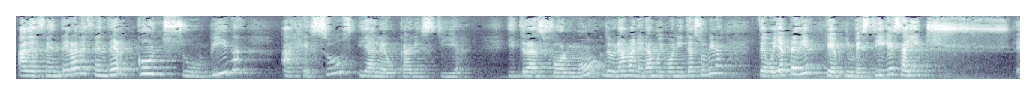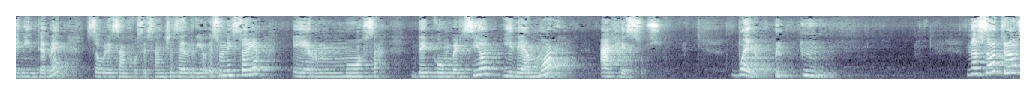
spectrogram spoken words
a defender, a defender con su vida a Jesús y a la Eucaristía. Y transformó de una manera muy bonita su vida. Te voy a pedir que investigues ahí en internet sobre San José Sánchez del Río. Es una historia hermosa de conversión y de amor a Jesús. Bueno, nosotros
